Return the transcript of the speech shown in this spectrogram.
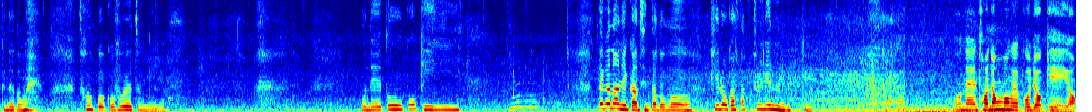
근데 너무 차 갖고 올거 후회 중이에요. 오늘도 고기. 음, 퇴근하니까 진짜 너무 피로가 싹 풀리는 느낌. 오늘 저녁 먹을 곳 여기예요.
